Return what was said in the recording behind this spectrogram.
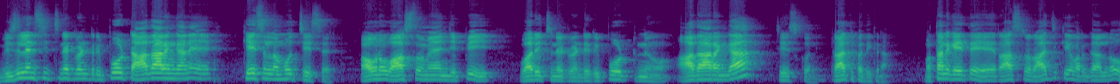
విజిలెన్స్ ఇచ్చినటువంటి రిపోర్ట్ ఆధారంగానే కేసులు నమోదు చేశారు. అవును వాస్తవమే అని చెప్పి వారు ఇచ్చినటువంటి రిపోర్ట్ను ఆధారంగా చేసుకొని ప్రాతిపదికన. మొత్తానికైతే రాష్ట్ర రాజకీయ వర్గాల్లో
